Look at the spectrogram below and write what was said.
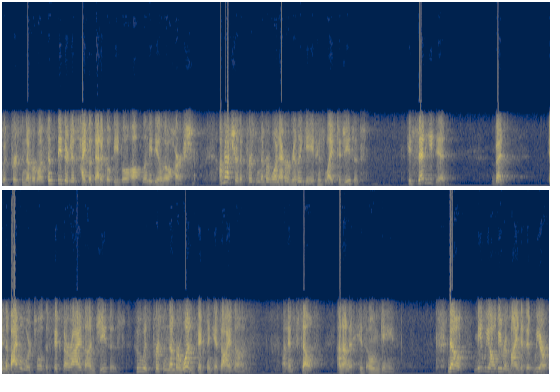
with person number one. Since these are just hypothetical people, I'll, let me be a little harsh. I'm not sure that person number one ever really gave his life to Jesus. He said he did, but in the Bible we're told to fix our eyes on Jesus. Who is person number one fixing his eyes on? On himself and on his own gain. Now, may we all be reminded that we are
